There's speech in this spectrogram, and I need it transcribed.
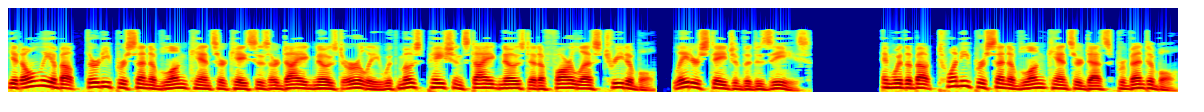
Yet only about 30% of lung cancer cases are diagnosed early with most patients diagnosed at a far less treatable, later stage of the disease. And with about 20% of lung cancer deaths preventable,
